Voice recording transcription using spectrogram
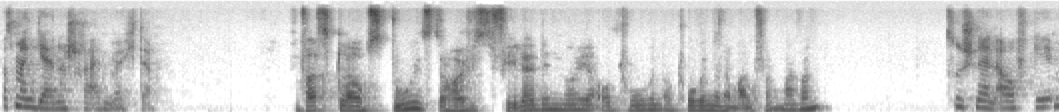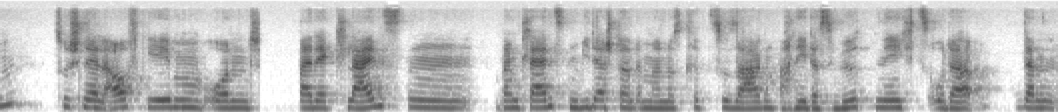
was man gerne schreiben möchte. Was glaubst du, ist der häufigste Fehler, den neue Autoren, Autorinnen am Anfang machen? Zu schnell aufgeben, zu schnell aufgeben und bei der kleinsten, beim kleinsten Widerstand im Manuskript zu sagen, ach nee, das wird nichts oder dann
